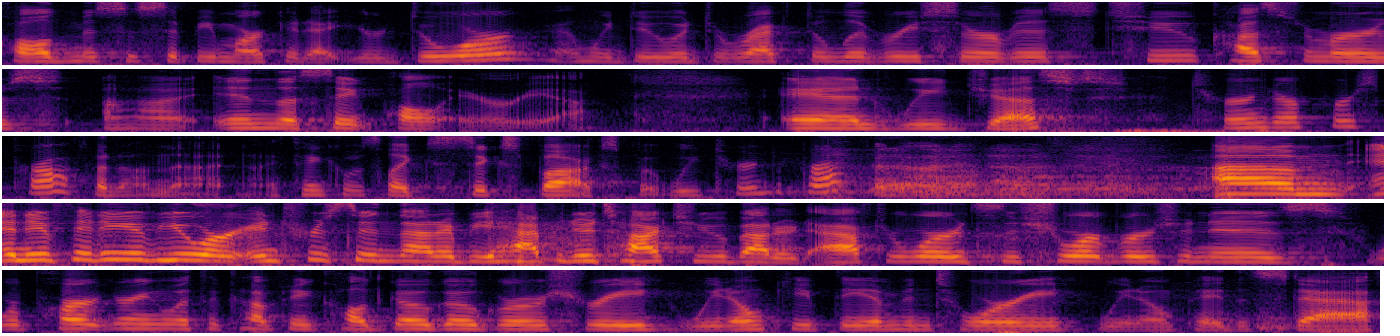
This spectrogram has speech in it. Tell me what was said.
called Mississippi Market at Your Door, and we do a direct delivery service to customers uh, in the St. Paul area. And we just turned our first profit on that. I think it was like six bucks, but we turned a profit on it. Um, and if any of you are interested in that, I'd be happy to talk to you about it afterwards. The short version is we're partnering with a company called GoGo Go Grocery. We don't keep the inventory, we don't pay the staff.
